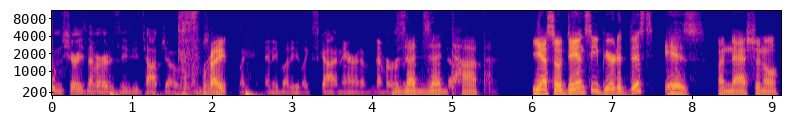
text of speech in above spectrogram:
I'm sure he's never heard a ZZ Top joke. I'm sure, Right. Like anybody, like Scott and Aaron, have never heard. of ZZ Top. Yeah, so Dan C. Bearded, this is a national,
